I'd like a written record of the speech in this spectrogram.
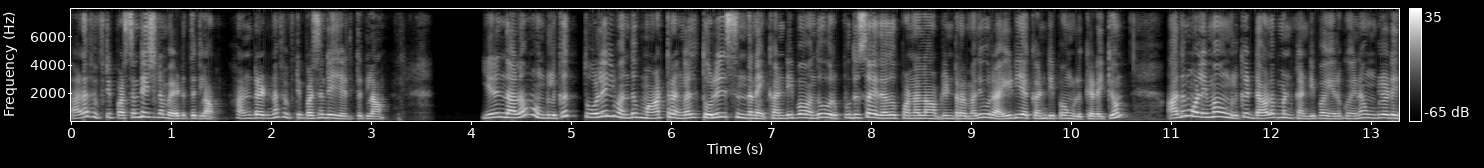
அதனால் ஃபிஃப்டி பர்சன்டேஜ் நம்ம எடுத்துக்கலாம். ஹண்ட்ரட்னா ஃபிஃப்டி பர்சன்டேஜ் எடுத்துக்கலாம். இருந்தாலும் உங்களுக்கு தொழில் வந்து மாற்றங்கள் தொழில் சிந்தனை கண்டிப்பாக வந்து ஒரு புதுசாக ஏதாவது பண்ணலாம் அப்படின்ற மாதிரி ஒரு ஐடியா கண்டிப்பாக உங்களுக்கு கிடைக்கும். அது மூலிமா உங்களுக்கு டெவலப்மெண்ட் கண்டிப்பாக இருக்கும். ஏன்னா உங்களுடைய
